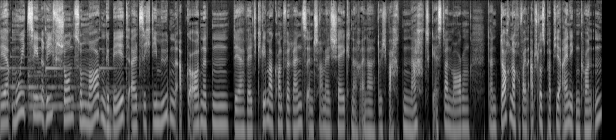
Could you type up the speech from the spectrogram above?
Der Muizin rief schon zum Morgengebet, als sich die müden Abgeordneten der Weltklimakonferenz in Sharm el-Sheikh nach einer durchwachten Nacht gestern Morgen dann doch noch auf ein Abschlusspapier einigen konnten.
